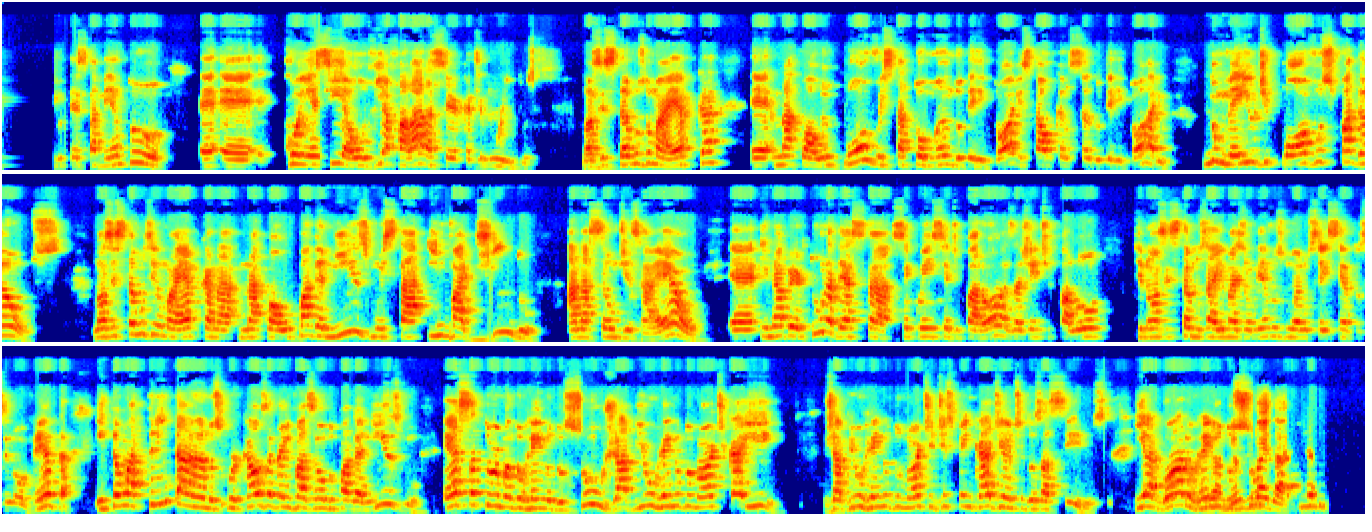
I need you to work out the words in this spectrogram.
Testamento é, é, conhecia, ouvia falar acerca de muitos. Nós estamos numa época é, na qual um povo está tomando território, está alcançando território, no meio de povos pagãos. Nós estamos em uma época na, na qual o paganismo está invadindo a nação de Israel, é, e na abertura desta sequência de parolas, a gente falou que nós estamos aí mais ou menos no ano 690. Então, há 30 anos, por causa da invasão do paganismo, essa turma do Reino do Sul já viu o Reino do Norte cair já viu o Reino do Norte despencar diante dos assírios. E agora o Reino do Sul. Vai dar.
